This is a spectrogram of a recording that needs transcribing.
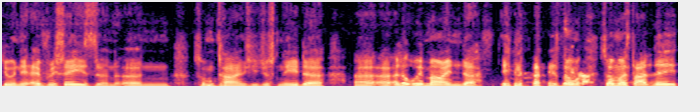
doing it every season, and sometimes you just need a a, a little reminder. You know, it's, almost, yeah. it's almost like the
